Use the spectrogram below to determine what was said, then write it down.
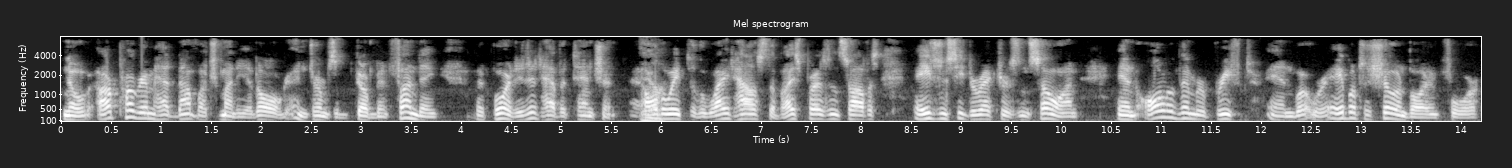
You know, our program had not much money at all in terms of government funding, but boy, did it have attention Yeah. all the way to the White House, the Vice President's office, agency directors, and so on. And all of them are briefed. And what we're able to show in Volume 4,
